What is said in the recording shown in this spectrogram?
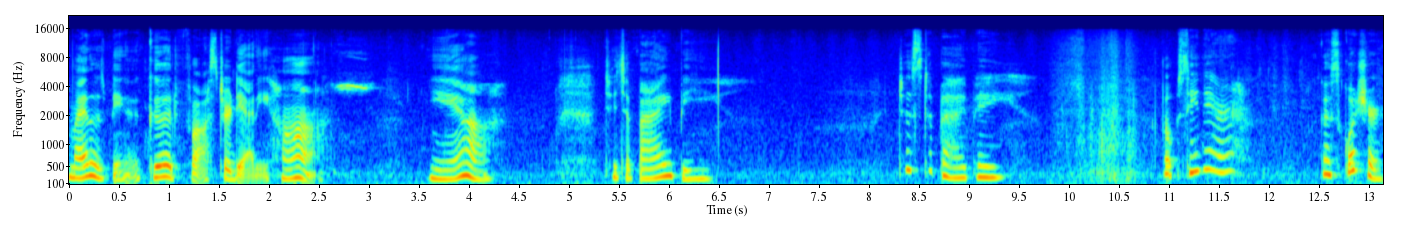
Milo's being a good foster daddy, huh? Yeah. Just a baby. Just a baby. Oh, see there. Gonna squish her.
